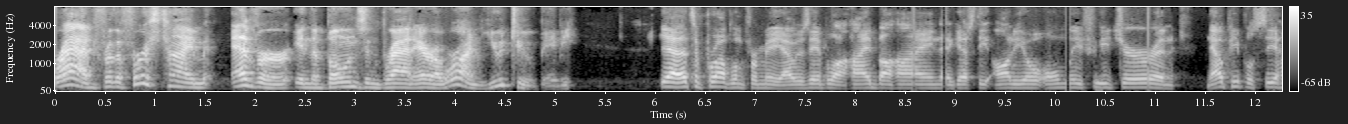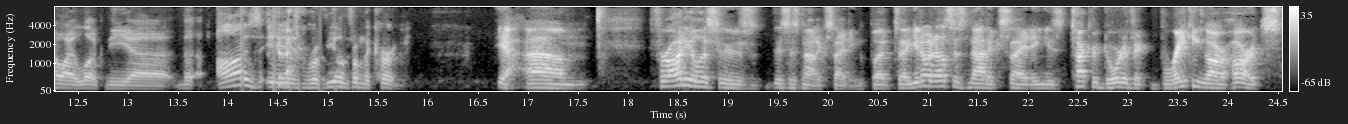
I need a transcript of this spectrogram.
Brad, for the first time ever in the Bones and Brad era, we're on YouTube, baby. Yeah, that's a problem for me. I was able to hide behind, I guess, the audio only feature, and now people see how I look. The uh, the Oz is revealed from the curtain. Yeah. Um, for audio listeners, this is not exciting, but uh, you know what else is not exciting is Tucker Dordevic breaking our hearts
